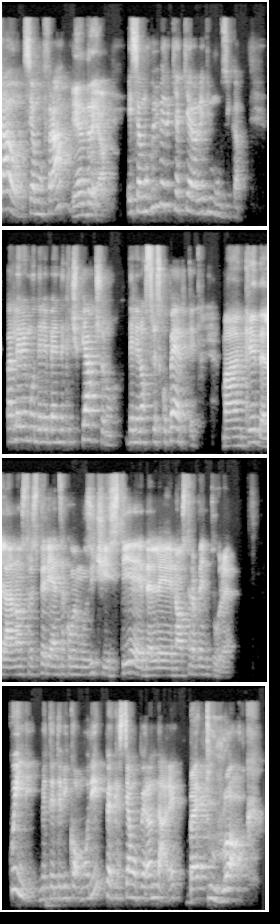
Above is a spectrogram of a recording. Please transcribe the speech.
Ciao, siamo Fra e Andrea e siamo qui per chiacchierare di musica. Parleremo delle band che ci piacciono, delle nostre scoperte, ma anche della nostra esperienza come musicisti e delle nostre avventure. Quindi mettetevi comodi perché stiamo per andare Back to Rock!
